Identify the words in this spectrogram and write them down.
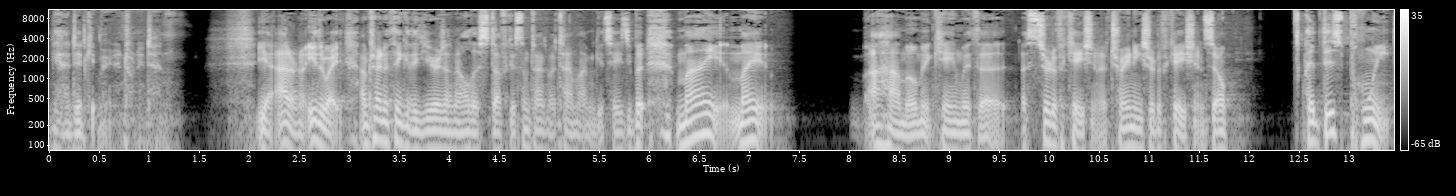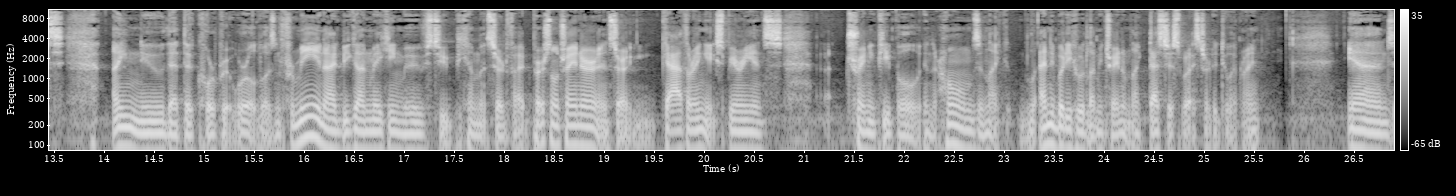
Yeah, I did get married in 2010. Yeah, I don't know. Either way, I'm trying to think of the years on all this stuff because sometimes my timeline gets hazy. But my my aha moment came with a, a certification, a training certification. So at this point, I knew that the corporate world wasn't for me, and I'd begun making moves to become a certified personal trainer and start gathering experience, uh, training people in their homes, and like anybody who would let me train them. Like that's just what I started doing, right? And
